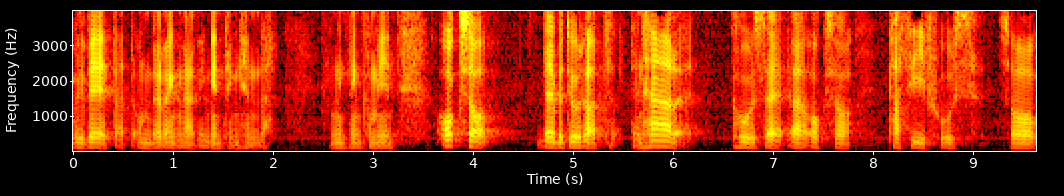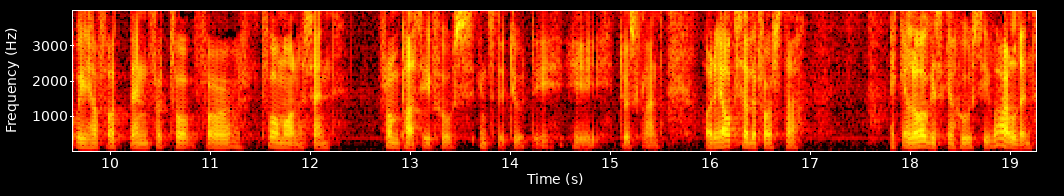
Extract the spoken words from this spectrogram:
vi vet att om det regnar ingenting händer. Ingenting kommer in. Också, det betyder att den här huset är också passivhus. Så vi har fått den för två, för två månader sedan från Passivhusinstitut i, i Tyskland. Och det är också det första ekologiska hus i världen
